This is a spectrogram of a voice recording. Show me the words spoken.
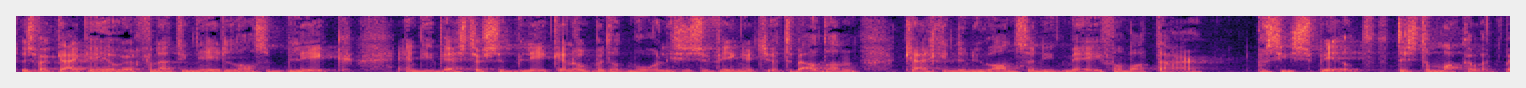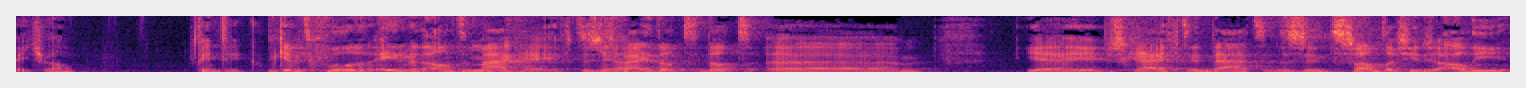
Dus wij kijken heel erg vanuit die Nederlandse blik en die westerse blik en ook met dat moralistische vingertje. Terwijl dan krijg je de nuance niet mee van wat daar precies speelt. Het is te makkelijk, weet je wel. Vind ik. Ik heb het gevoel dat het een met het ander te maken heeft. Dus het Ja. feit dat, dat uh, je, je beschrijft inderdaad... Het is interessant als je dus al die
